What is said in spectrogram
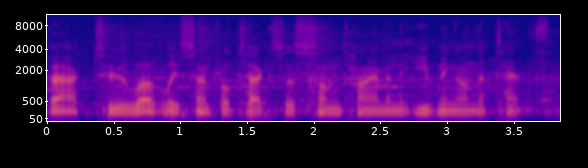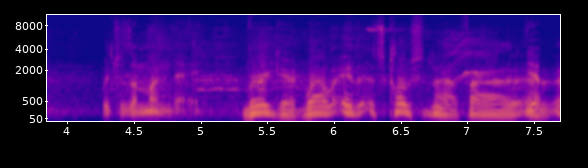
back to lovely Central Texas sometime in the evening on the 10th, which is a Monday. Very good. Well, it, it's close enough. Uh, Yep. uh,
